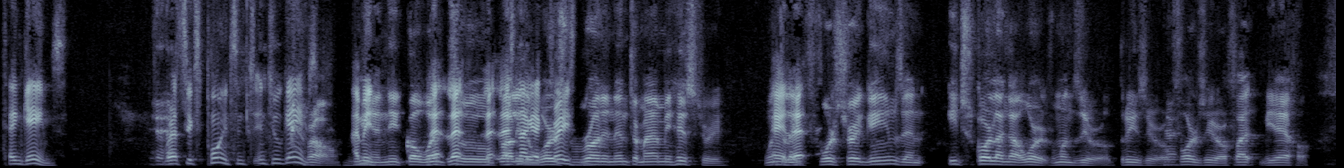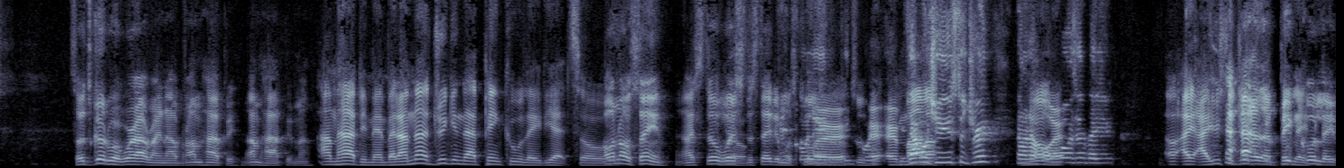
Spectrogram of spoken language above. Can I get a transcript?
Ten games. We're at six points in, in two games. Bro, I mean, and Nico went let- to let- let's probably not the worst crazy. run in Inter Miami history. Went Hey, to like let- four straight games, and each scoreline got worse 1 0, 3 0, Yeah. 4 0, 5 viejo. So it's good where we're at right now, bro. I'm happy. I'm happy, man. I'm happy, man, but I'm not drinking that pink Kool Aid yet. So Oh, no, same. I still wish Yo. the stadium was Pink cooler. Kool-Aid, too. pink Kool-Aid. Or Is that what you used to drink? No, no. No, what or- was it that you? Uh, I, I used to drink the pink Kool-Aid. Kool-Aid.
